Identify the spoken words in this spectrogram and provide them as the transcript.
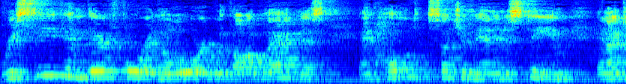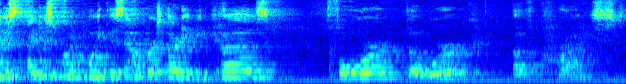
Receive him therefore in the Lord with all gladness, and hold such a man in esteem. And I just, I just want to point this out, verse 30, because for the work of Christ,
